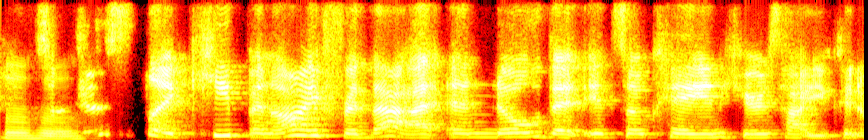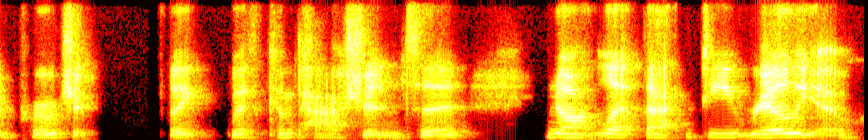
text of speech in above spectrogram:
Mm-hmm. So just like keep an eye for that and know that it's okay. And here's how you can approach it like with compassion to not let that derail you.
